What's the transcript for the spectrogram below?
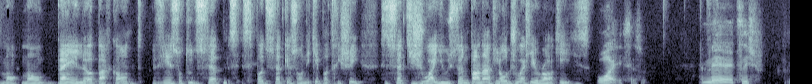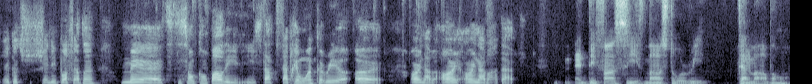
Mon, mon bain là, par contre, vient surtout du fait, c'est pas du fait que son équipe a triché, c'est du fait qu'il joue à Houston pendant que l'autre joue avec les Rockies. Oui, c'est ça. Mais, tu sais, écoute, je l'ai pas fait, hein, mais euh, si on compare les, stats, d'après moi, Korea a, un, un, avantage. Défensivement, Story, tellement bon.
